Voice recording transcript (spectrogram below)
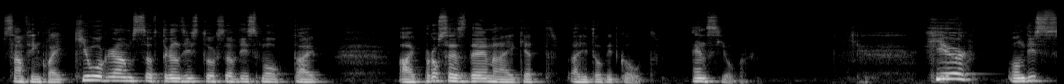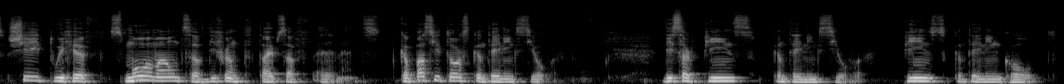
something like kilograms of transistors of this small type, I process them and I get a little bit gold and silver. Here on this sheet we have small amounts of different types of elements. Capacitors containing silver. These are pins containing silver, pins containing gold,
